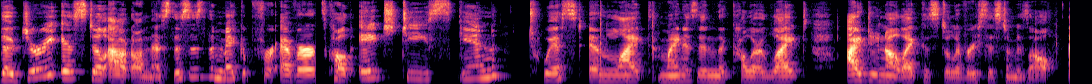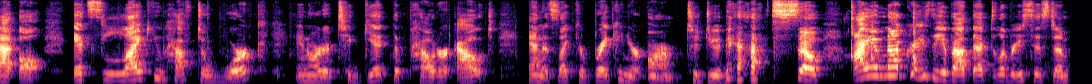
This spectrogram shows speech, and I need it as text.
the jury is still out on this. This is the Makeup Forever. It's called HD Skin Twist and Light. Mine is in the color light. I do not like this delivery system is all at all. It's like you have to work in order to get the powder out and it's like you're breaking your arm to do that. So I am not crazy about that delivery system.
